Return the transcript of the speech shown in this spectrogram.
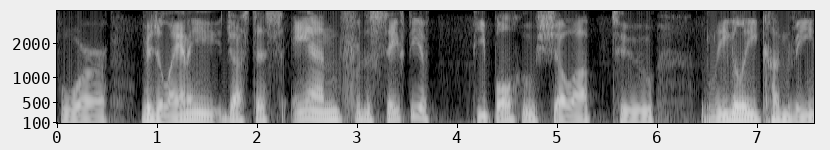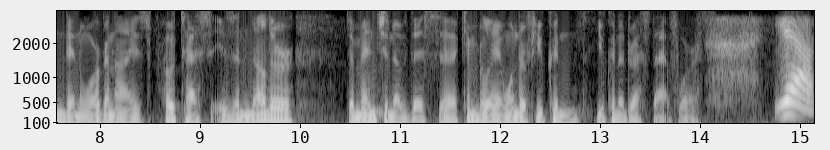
for vigilante justice and for the safety of people who show up to legally convened and organized protests is another dimension of this. Uh, Kimberly, I wonder if you can you can address that for us. Yeah,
